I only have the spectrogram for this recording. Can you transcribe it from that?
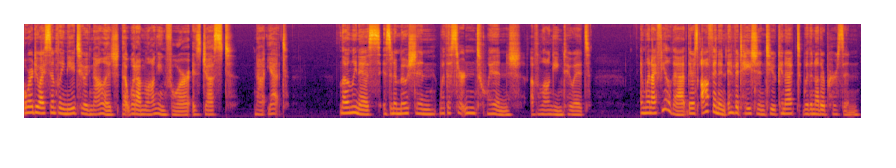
Or do I simply need to acknowledge that what I'm longing for is just not yet? Loneliness is an emotion with a certain twinge of longing to it. And when I feel that, there's often an invitation to connect with another person.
